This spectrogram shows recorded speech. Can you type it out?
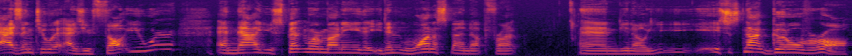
as into it as you thought you were, and now you spent more money that you didn't want to spend up front, and you know, it's just not good overall.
